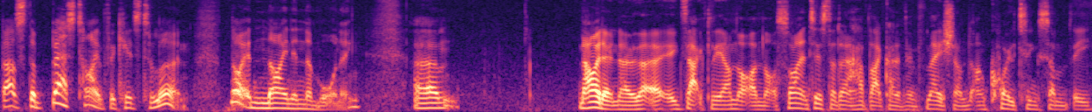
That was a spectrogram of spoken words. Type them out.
That's the best time for kids to learn, not at 9 in the morning. Um, now I don't know that exactly. I'm not. I'm not a scientist. I don't have that kind of information. I'm, I'm quoting somebody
